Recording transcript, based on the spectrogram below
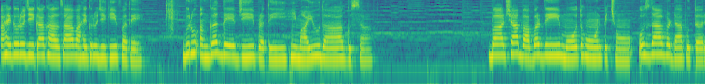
ਵਾਹਿਗੁਰੂ ਜੀ ਕਾ ਖਾਲਸਾ, ਵਾਹਿਗੁਰੂ ਜੀ ਕੀ ਫਤਿਹ। ਗੁਰੂ ਅੰਗਦ ਦੇਵ ਜੀ ਪ੍ਰਤੀ ਹਿਮਾਯੂ ਦਾ ਗੁੱਸਾ। ਬਾਦਸ਼ਾਹ ਬਾਬਰ ਦੀ ਮੌਤ ਹੋਣ ਪਿੱਛੋਂ ਉਸ ਦਾ ਵੱਡਾ ਪੁੱਤਰ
